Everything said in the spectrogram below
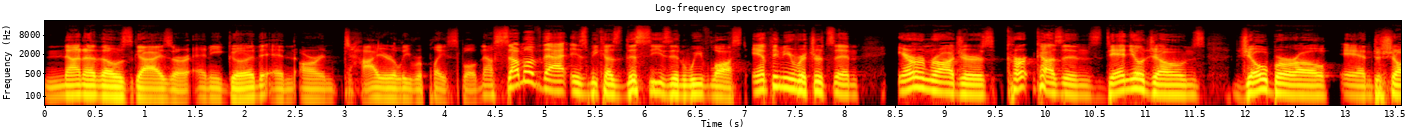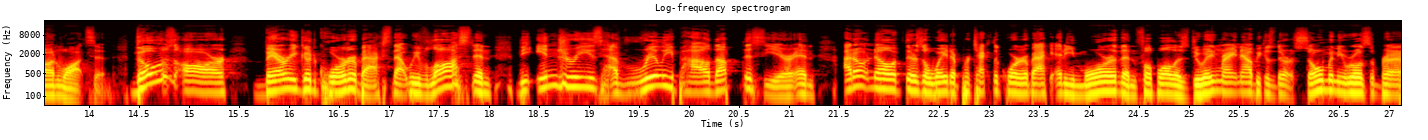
none of those guys are any good and are entirely replaceable. Now, some of that is because this season we've lost Anthony Richardson, Aaron Rodgers, Kirk Cousins, Daniel Jones, Joe Burrow, and Deshaun Watson. Those are very good quarterbacks that we've lost, and the injuries have really piled up this year. And I don't know if there's a way to protect the quarterback any more than football is doing right now because there are so many rules to pr-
